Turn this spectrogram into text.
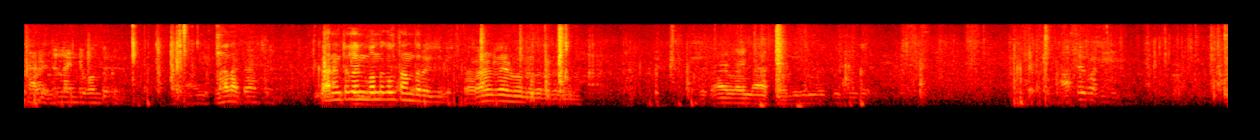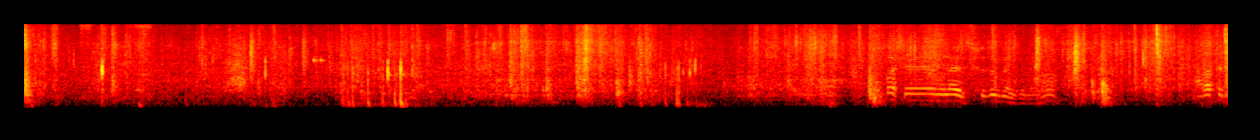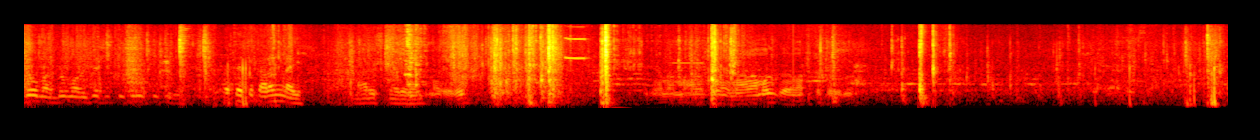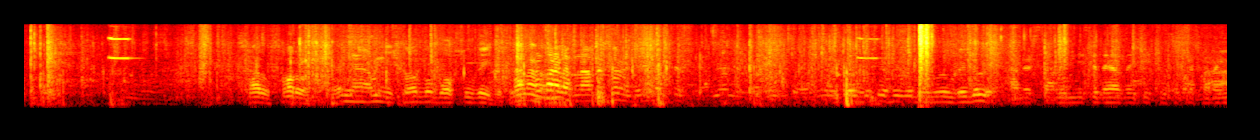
কারেন্টের লাইনটা বন্ধ করে না না কারেন্টের লাইন বন্ধ করলে তো আন্ধার হয়ে যাবে। কারেন্ট লাইন বন্ধ করে দেবেন লাইন আছে পাশে মানে সুযোগ নেই কোনো হ্যাঁ আর আছে ডোবা ডোবা, ওই পাশে পিছনে কিছু তাতে তো একটু কারেন্ট নাই, মারিস না সারো সারো। আমি সর্ব বক্স উঠেই দেখি না না আপনি শুনুন নিচে দেখা যায় কি সারাই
